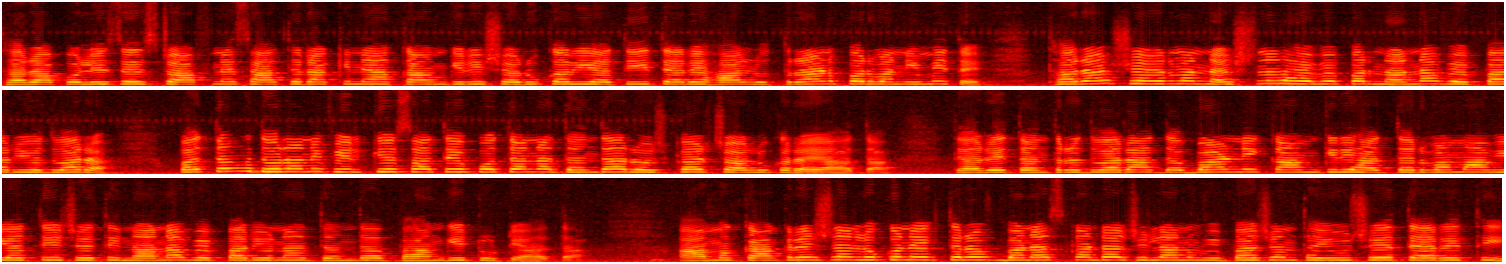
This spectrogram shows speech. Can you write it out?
થરા પોલીસે સ્ટાફને સાથે રાખીને આ કામગીરી શરૂ કરી હતી ત્યારે હાલ ઉત્તરાયણ પર્વ નિમિત્તે થરા શહેરમાં નેશનલ હાઈવે પર નાના વેપારીઓ દ્વારા પતંગ દોરાની ફિરકીઓ સાથે પોતાના ધંધા રોજગાર ચાલુ કરાયા હતા. ત્યારે તંત્ર દ્વારા દબાણની કામગીરી હાથ ધરવામાં આવી હતી, જેથી નાના વેપારીઓના ધંધા ભાંગી તૂટ્યા હતા. આમ કાંકરેજના લોકોને એક તરફ બનાસકાંઠા જિલ્લાનું વિભાજન થયું છે, ત્યારેથી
